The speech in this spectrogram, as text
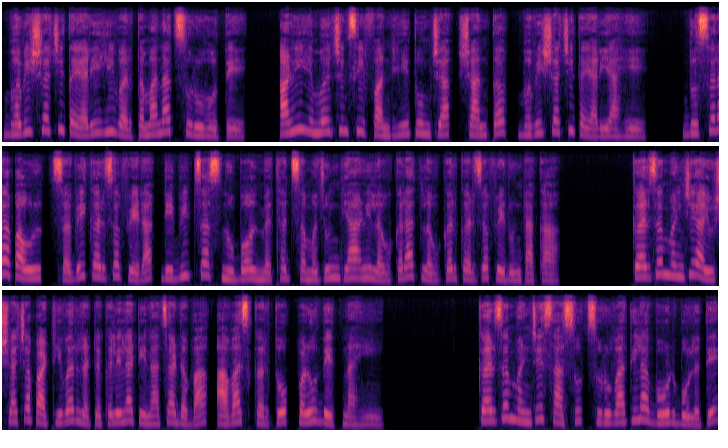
भविष्याची तयारी ही वर्तमानात सुरू होते. आणि इमर्जन्सी फंड ही तुमच्या शांत भविष्याची तयारी आहे. दुसरा पाऊल सगळे कर्ज फेडा डेबिटचा स्नोबॉल मेथड समजून घ्या आणि लवकरात लवकर कर्ज फेडून टाका. कर्ज म्हणजे आयुष्याच्या पाठीवर लटकलेला टिनाचा डबा आवाज करतो पळू देत नाही. कर्ज म्हणजे सासूत सुरुवातीला गोड बोलते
